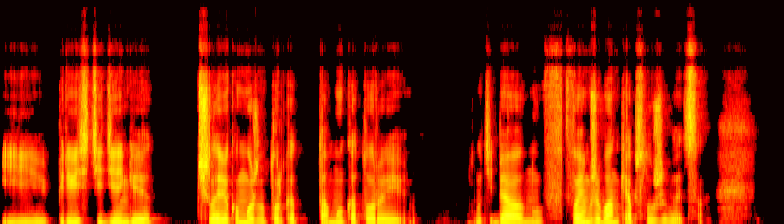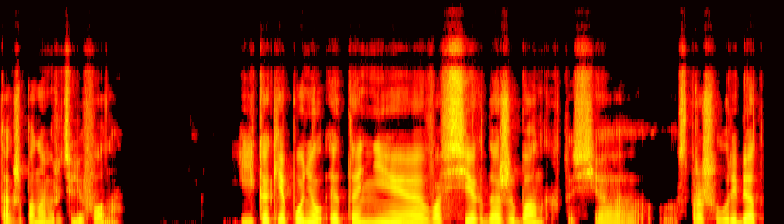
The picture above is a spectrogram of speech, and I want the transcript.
и перевести деньги человеку можно только тому, который у тебя ну, в твоем же банке обслуживается, также по номеру телефона. И, как я понял, это не во всех даже банках. То есть я спрашивал у ребят,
